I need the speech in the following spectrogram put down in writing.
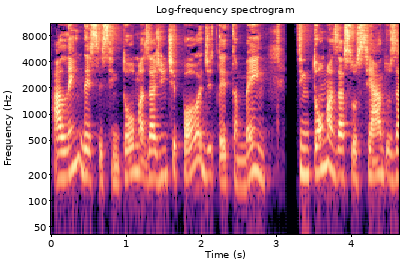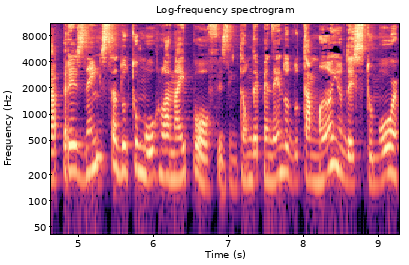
Além desses sintomas, a gente pode ter também sintomas associados à presença do tumor lá na hipófise. Então, dependendo do tamanho desse tumor,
